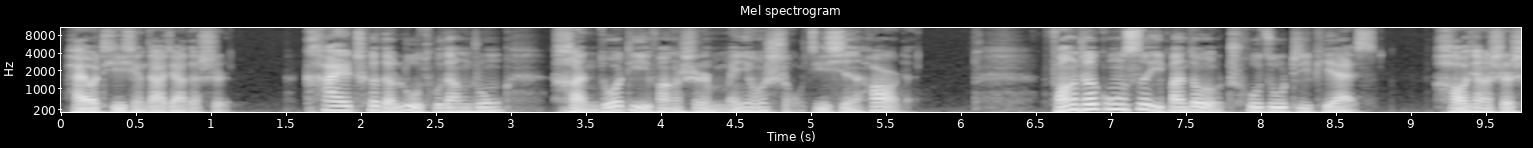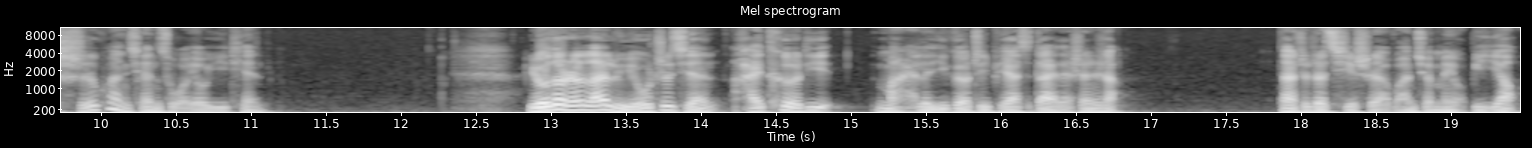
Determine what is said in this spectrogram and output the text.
还要提醒大家的是。开车的路途当中，很多地方是没有手机信号的。房车公司一般都有出租 GPS，好像是十块钱左右一天。有的人来旅游之前还特地买了一个 GPS 带在身上，但是这其实啊完全没有必要，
